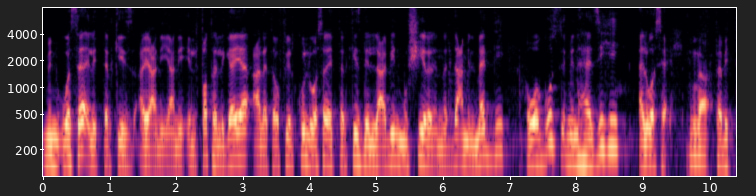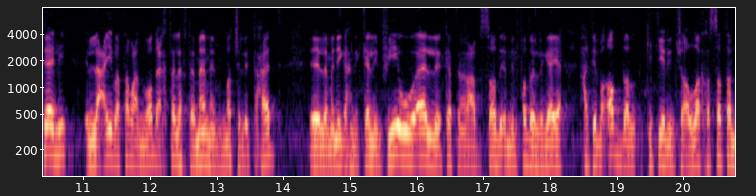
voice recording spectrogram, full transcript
من وسائل التركيز يعني يعني الفترة اللي جاية على توفير كل وسائل التركيز للاعبين مشيرا إن الدعم المادي هو جزء من هذه الوسائل. نعم. فبالتالي اللعيبة طبعا الوضع اختلف تماما من ماتش الاتحاد آه، لما نيجي هنتكلم فيه. وقال الكابتن علاء عبد الصادق إن الفترة اللي جاية هتبقى أفضل كتير إن شاء الله خاصة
